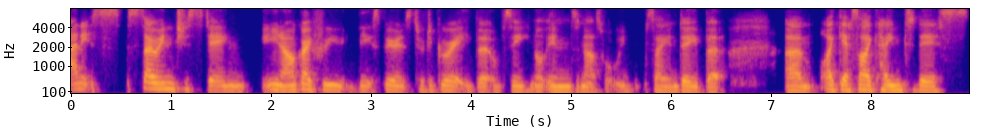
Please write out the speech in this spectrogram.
And it's so interesting. You know, I'll go through the experience to a degree, but obviously not the ins and outs what we say and do. But um, I guess I came to this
